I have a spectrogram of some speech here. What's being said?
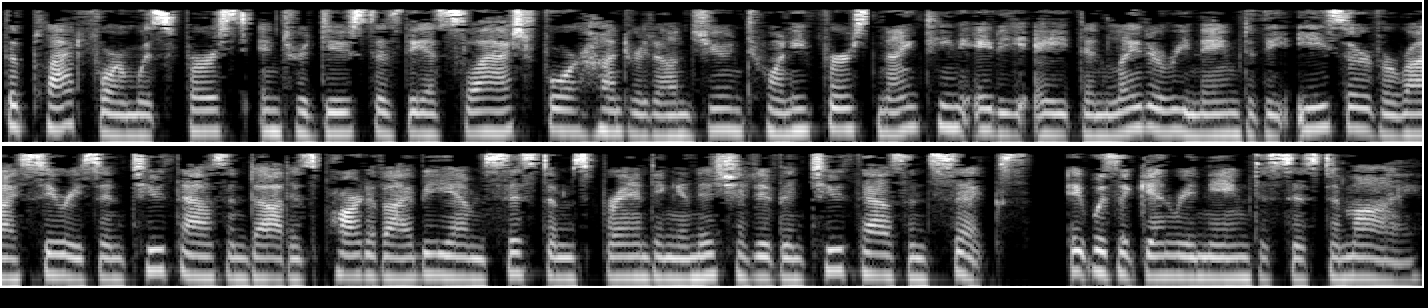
The platform was first introduced as the AS/400 on June 21, 1988 and later renamed the eServer I series in 2000. As part of IBM Systems branding initiative in 2006, it was again renamed to System I.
